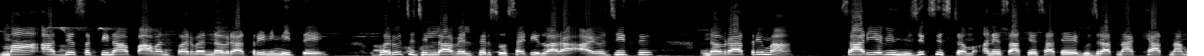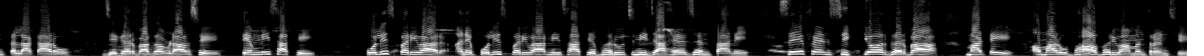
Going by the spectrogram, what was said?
માં આદ્ય શક્તિના પાવન પર્વ નવરાત્રિ નિમિત્તે ભરૂચ જિલ્લા વેલફેર સોસાયટી દ્વારા આયોજિત નવરાત્રિમાં સારી એવી મ્યુઝિક સિસ્ટમ અને સાથે સાથે ગુજરાતના ખ્યાતનામ કલાકારો જે ગરબા ગવડાવશે, તેમની સાથે પોલીસ પરિવાર અને પોલીસ પરિવારની સાથે ભરૂચની જાહેર જનતાને સેફ એન્ડ સિક્યોર ગરબા માટે અમારું ભાવભર્યું આમંત્રણ છે.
